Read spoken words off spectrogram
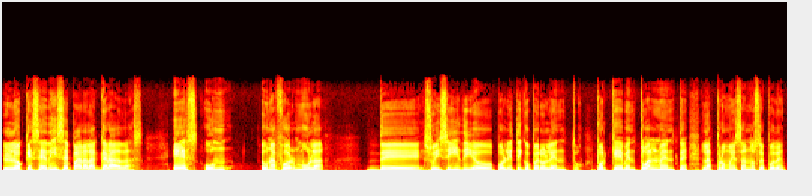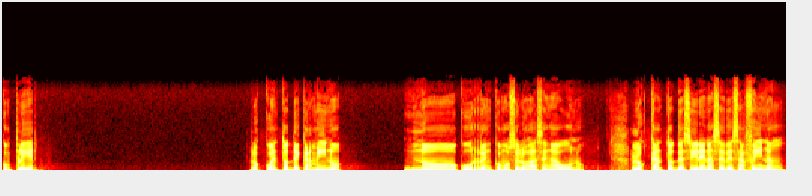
lo que se dice para las gradas, es un, una fórmula de suicidio político, pero lento, porque eventualmente las promesas no se pueden cumplir, los cuentos de camino no ocurren como se los hacen a uno. Los cantos de sirena se desafinan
